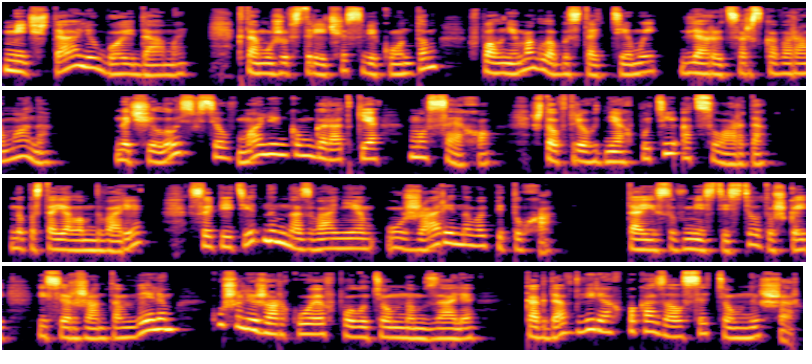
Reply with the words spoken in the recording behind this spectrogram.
мечта любой дамы. К тому же встреча с Виконтом вполне могла бы стать темой для рыцарского романа, Началось все в маленьком городке Мосехо, что в трех днях пути от Суарда, на постоялом дворе с аппетитным названием «Ужаренного петуха». Таис вместе с тетушкой и сержантом Велем кушали жаркое в полутемном зале, когда в дверях показался темный шер.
